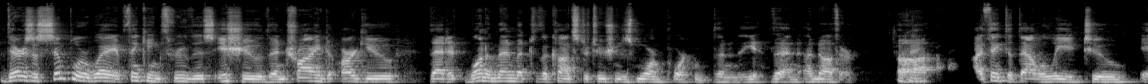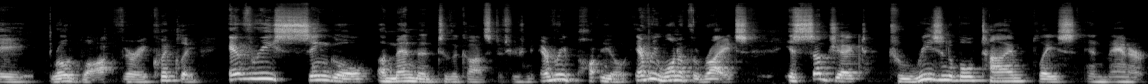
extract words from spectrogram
there's a simpler way of thinking through this issue than trying to argue that it, one amendment to the Constitution is more important than the, than another. Okay. Uh, I think that that will lead to a roadblock very quickly. Every single amendment to the Constitution, every part, you know, every one of the rights is subject to reasonable time, place, and manner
